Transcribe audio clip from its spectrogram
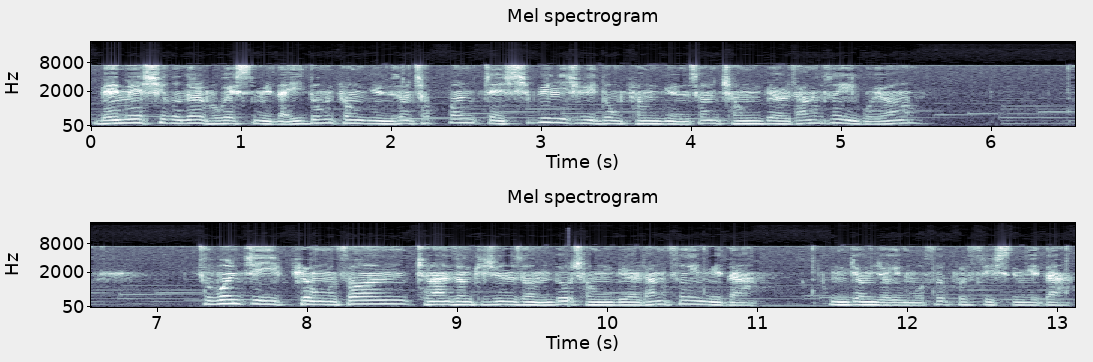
매매 시그널 보겠습니다. 이동평균선 첫 번째 11, 20 이동평균선 정별 상승이고요. 두 번째 이평선 전환선 기준선도 정별 상승입니다. 긍정적인 모습을 볼수 있습니다.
